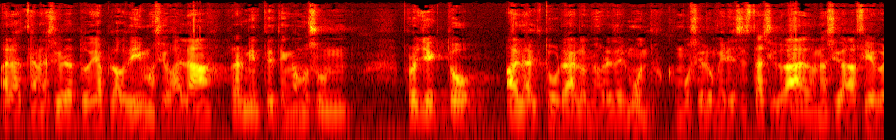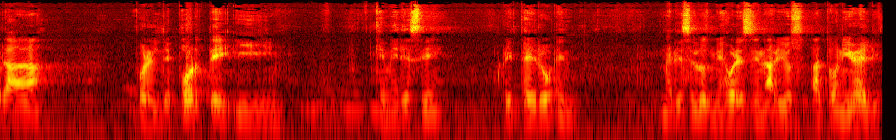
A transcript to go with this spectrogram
a la Atanasio Girardot y aplaudimos y ojalá realmente tengamos un proyecto a la altura de los mejores del mundo, como se lo merece esta ciudad, una ciudad afiebrada por el deporte y que merece, reitero, merece los mejores escenarios a todo nivel.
